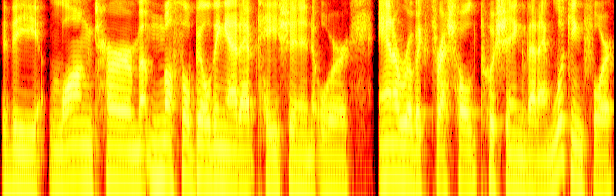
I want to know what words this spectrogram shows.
the long-term muscle building adaptation or anaerobic threshold pushing that I'm looking for,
